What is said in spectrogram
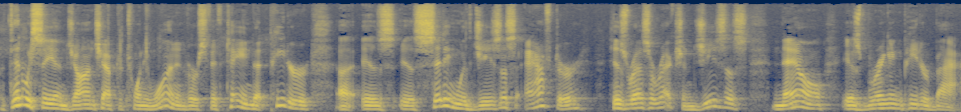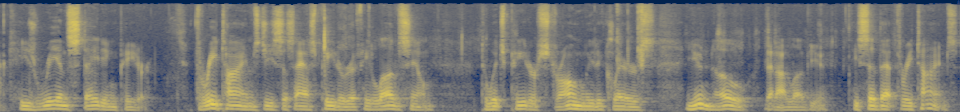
But then we see in John chapter 21, in verse 15, that Peter uh, is, is sitting with Jesus after his resurrection. Jesus now is bringing Peter back, he's reinstating Peter. Three times Jesus asked Peter if he loves him. To which Peter strongly declares, You know that I love you. He said that three times.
